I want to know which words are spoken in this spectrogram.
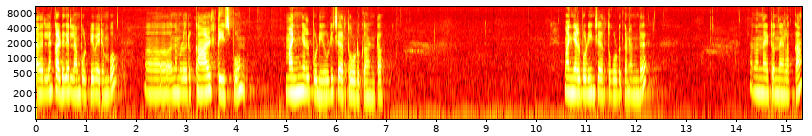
അതെല്ലാം കടുകെല്ലാം പൊട്ടി വരുമ്പോൾ നമ്മളൊരു കാൽ ടീസ്പൂൺ മഞ്ഞൾപ്പൊടി കൂടി ചേർത്ത് കൊടുക്കുകയാണ് കേട്ടോ മഞ്ഞൾപ്പൊടിയും ചേർത്ത് കൊടുക്കുന്നുണ്ട് നന്നായിട്ടൊന്ന് ഇളക്കാം.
